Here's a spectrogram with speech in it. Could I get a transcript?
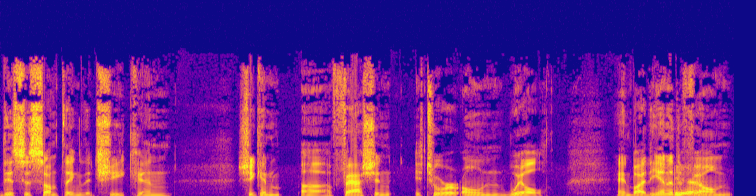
this is something that she can she can uh, fashion to her own will. And by the end of the Yeah. film,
